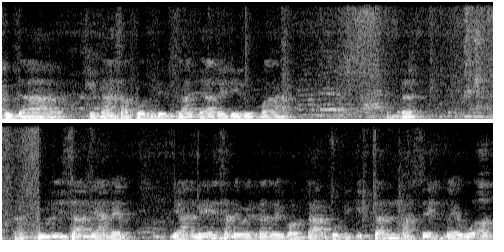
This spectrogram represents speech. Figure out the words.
budal. Cina sampun dipelajari di rumah. Dan Nah, tulisan nyane nyane wonten ring lontar puniki dan masih mewah.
